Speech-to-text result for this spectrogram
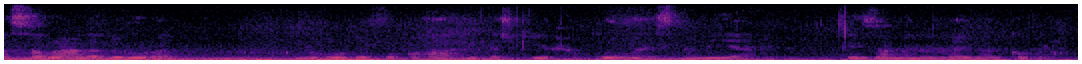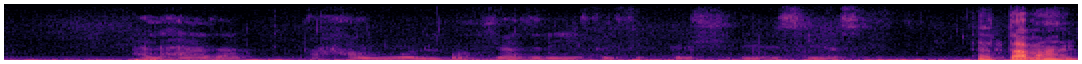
أصر على ضرورة نهوض الفقهاء لتشكيل حكومة إسلامية في زمن الغيبة الكبرى. هل هذا تحول جذري في الفكر السياسي؟ طبعا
